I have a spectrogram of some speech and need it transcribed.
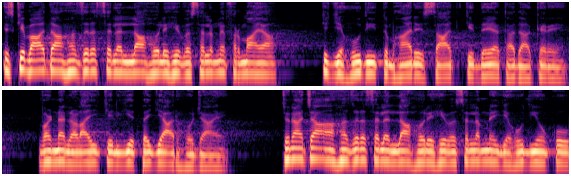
اس کے بعد آ حضرت صلی اللہ علیہ وسلم نے فرمایا کہ یہودی تمہارے ساتھ کی دیت ادا کریں، ورنہ لڑائی کے لیے تیار ہو جائیں۔ چنانچہ آ حضرت صلی اللہ علیہ وسلم نے یہودیوں کو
